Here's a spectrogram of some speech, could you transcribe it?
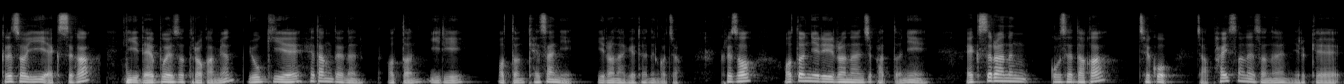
그래서 이 x가 이 내부에서 들어가면 여기에 해당되는 어떤 일이 어떤 계산이 일어나게 되는 거죠. 그래서 어떤 일이 일어나는지 봤더니 x라는 곳에다가 제곱. 자, 파이썬에서는 이렇게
